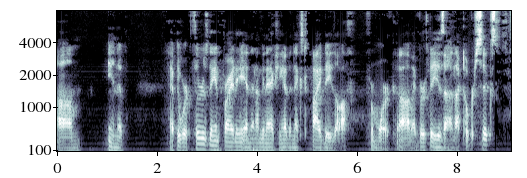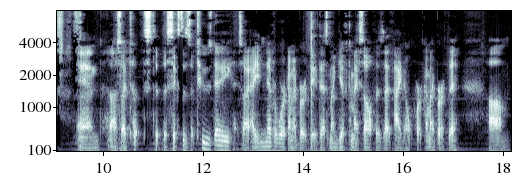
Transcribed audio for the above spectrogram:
um, and if I have to work Thursday and Friday, and then I'm going to actually have the next five days off from work. Uh, my birthday is on October sixth, and uh, so I took the sixth is a Tuesday. So I, I never work on my birthday. That's my gift to myself is that I don't work on my birthday. Um,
